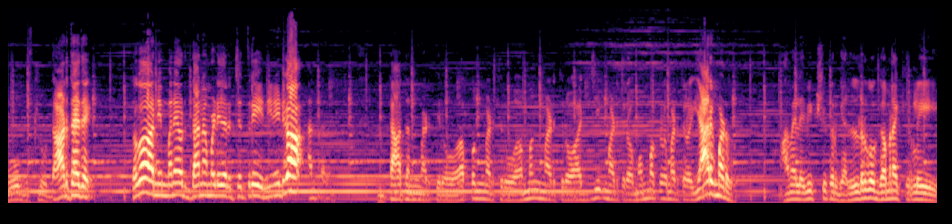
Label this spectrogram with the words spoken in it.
ಓ ಬಿಸಿಲು ದಾಡ್ತಾ ಇದೆ. ತಗೋ ನಿಮ್ಮ ಮನೆಯವ್ರು ದಾನ ಮಾಡಿದಾರೆ ಛತ್ರಿ, ನೀನು ಇಟ್ಕೋ ಅಂತ ತಾತನಿಗೆ ಮಾಡ್ತಿರೋ, ಅಪ್ಪಂಗೆ ಮಾಡ್ತಿರೋ, ಅಮ್ಮಂಗೆ ಮಾಡ್ತಿರೋ, ಅಜ್ಜಿಗೆ ಮಾಡ್ತಿರೋ ಮೊಮ್ಮಕ್ಕಳು ಮಾಡ್ತಿರೋ, ಯಾರಿಗೆ ಮಾಡೋದು? ಆಮೇಲೆ ವೀಕ್ಷಕರಿಗೆ ಎಲ್ರಿಗೂ ಗಮನಕ್ಕಿರಲಿ.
